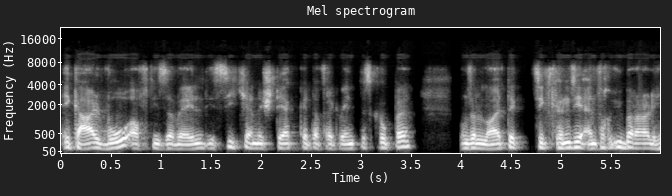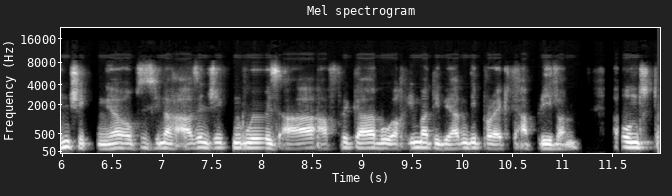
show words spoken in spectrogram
egal wo auf dieser Welt, ist sicher eine Stärke der Frequentis-Gruppe unsere Leute, sie können sie einfach überall hinschicken. Ja, ob sie sie nach Asien schicken, USA, Afrika, wo auch immer, die werden die Projekte abliefern. Und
